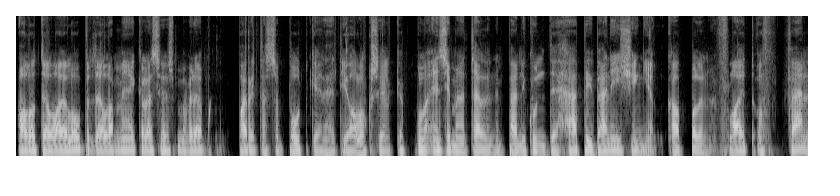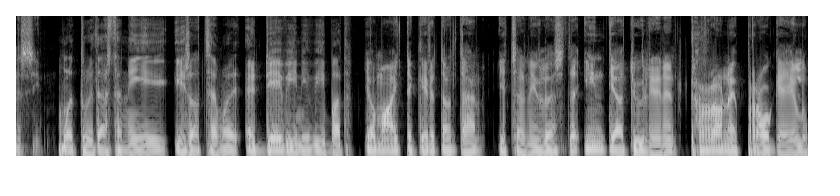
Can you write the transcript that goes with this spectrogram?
aloitellaan ja lopetellaan meikäläisiä, jos mä vedän pari tässä putkeen heti aluksi. Eli mulla on ensimmäinen tällainen bändi kuin The Happy Vanishing ja kappaleen Flight of Fancy. Mulle tuli tästä niin isot semmoinen Devini vibat. Joo, mä oon itse kirjoittanut tähän itselleni ylös, että Intia-tyylinen Trone Progeilu.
